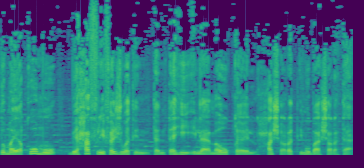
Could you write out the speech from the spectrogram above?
ثم يقوم بحفر فجوة تنتهي إلى موقع الحشرة مباشرة.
